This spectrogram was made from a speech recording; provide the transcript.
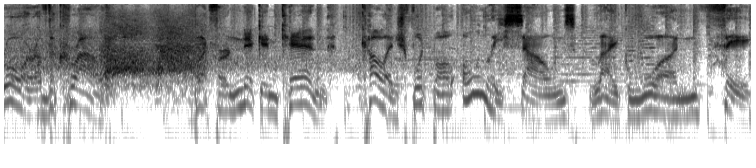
roar of the crowd. But for Nick and Ken, college football only sounds like one thing.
